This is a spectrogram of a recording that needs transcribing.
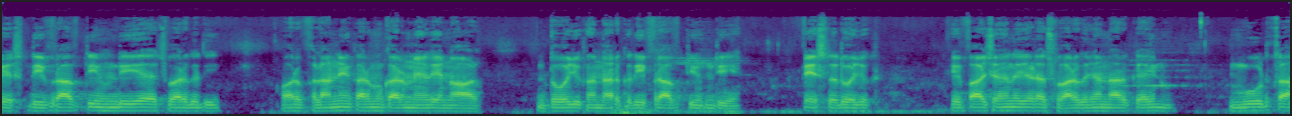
ਇਸ ਦੀ ਪ੍ਰਾਪਤੀ ਹੁੰਦੀ ਹੈ, ਸਵਰਗ ਦੀ। ਔਰ ਫਲਾਣੇ ਕਰਮ ਕਰਨੇ ਦੇ ਨਾਲ ਦੋਜਕ ਨਰਕ ਦੀ ਪ੍ਰਾਪਤੀ ਹੁੰਦੀ ਹੈ। ਭੇਸ ਦੋਜਕ ਇਹ ਪਾਤਸ਼ਾਹ ਕਹਿੰਦੇ ਜਿਹੜਾ ਸਵਰਗ ਜਾਂ ਨਰਕ ਹੈ, ਇਹਨੂੰ ਮੂੜਤਾ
